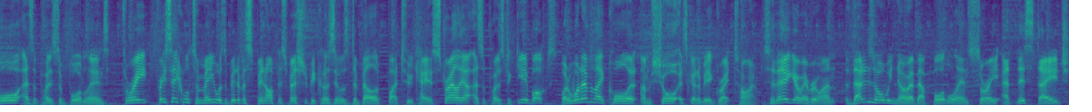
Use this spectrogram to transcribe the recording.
4 as opposed to Borderlands 3. Pre-sequel to me was a bit of a spin-off, especially because it was developed by 2K Australia as opposed to Gearbox, but whatever they call it, I'm sure it's going to be a great time. So there you go everyone, that is all we know about Borderlands 3 at this stage.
